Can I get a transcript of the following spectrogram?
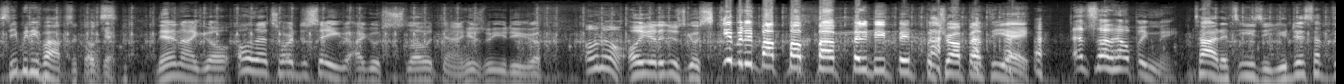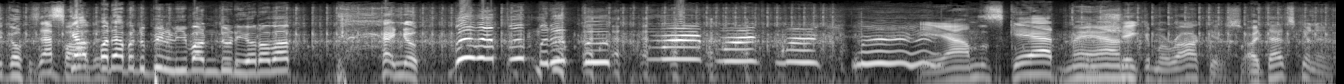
CBD popsicles. Okay. Then I go. Oh, that's hard to say. I go slow it down. Here's what you do. You go. Oh no. All you gotta do is go skippity bop bop bop bitty beep beep but drop out the A. That's not helping me. Todd, it's easy. You just have to go. Does that bother-. I go. boop, boop, boop, boop, boop. Yeah, I'm the scat man. And shake a maracas. All right. That's gonna.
